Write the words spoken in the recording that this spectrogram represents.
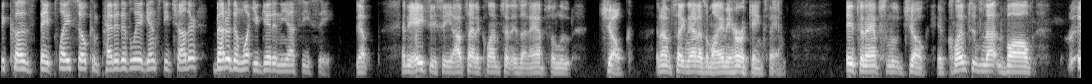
because they play so competitively against each other better than what you get in the SEC. Yep. And the ACC outside of Clemson is an absolute joke. And I'm saying that as a Miami Hurricanes fan. It's an absolute joke. If Clemson's not involved, uh,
